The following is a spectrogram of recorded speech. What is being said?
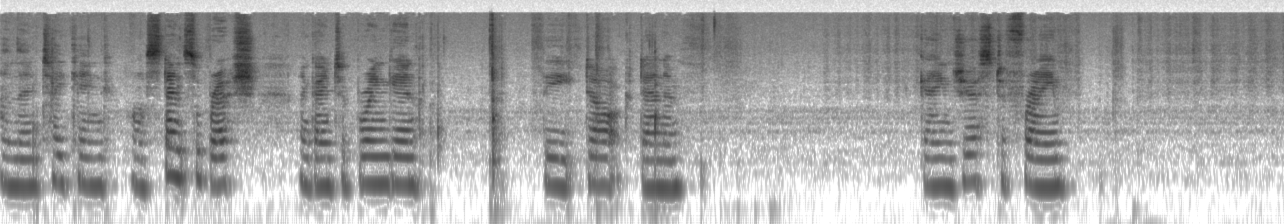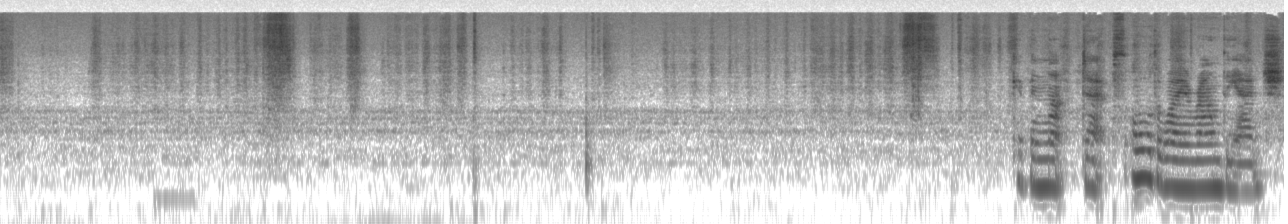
And then taking our stencil brush, I'm going to bring in the dark denim. Again, just to frame giving that depth all the way around the edge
